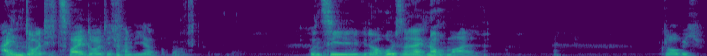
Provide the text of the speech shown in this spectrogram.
eindeutig zweideutig von ihr. Und sie wiederholt es dann gleich nochmal. Glaube ich.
